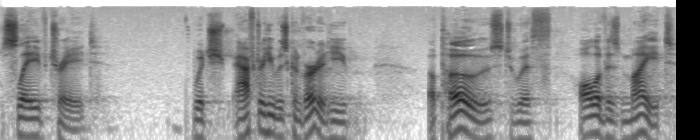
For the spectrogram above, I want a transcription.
slave trade, which after he was converted, he opposed with all of his might,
